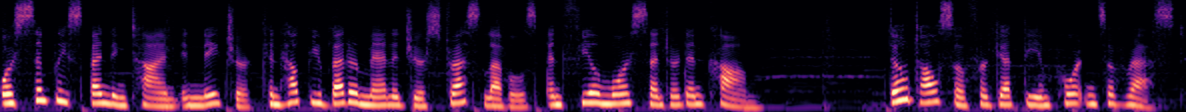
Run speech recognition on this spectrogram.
or simply spending time in nature can help you better manage your stress levels and feel more centered and calm. Don't also forget the importance of rest.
